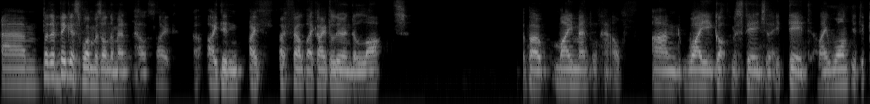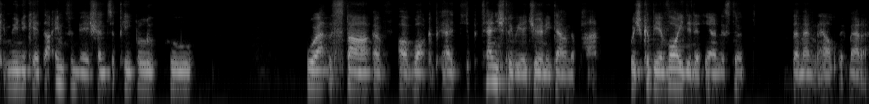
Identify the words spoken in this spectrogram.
Um, but the biggest one was on the mental health side. I didn't, I, I felt like I'd learned a lot about my mental health and why it got to the stage that it did. And I wanted to communicate that information to people who, who were at the start of, of what could potentially be a journey down the path, which could be avoided if they understood their mental health a bit better.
